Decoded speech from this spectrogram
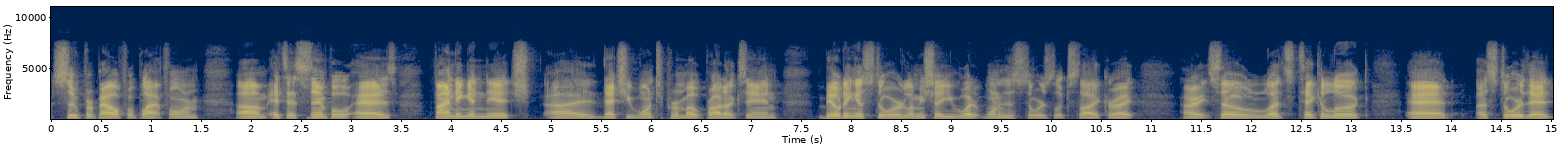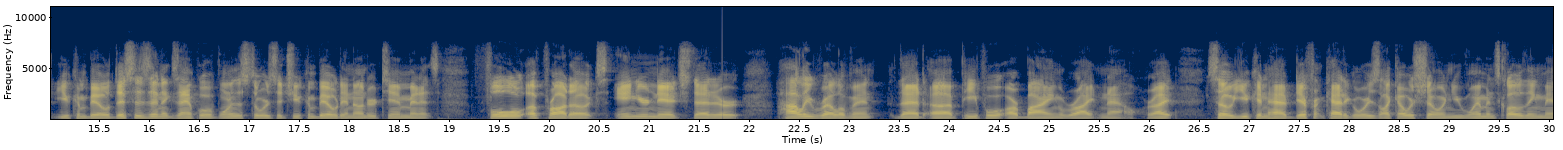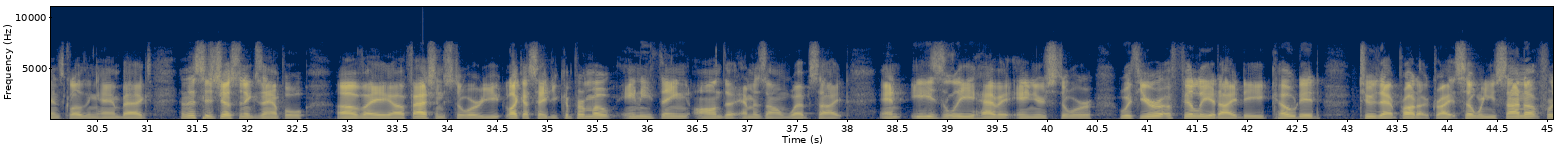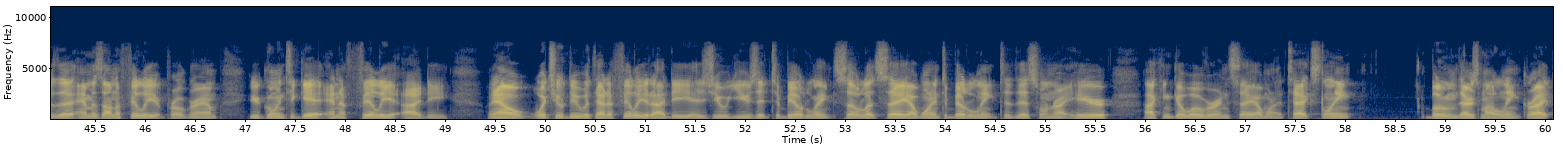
super powerful platform. Um, it's as simple as finding a niche uh, that you want to promote products in, building a store. Let me show you what one of the stores looks like, right? All right, so let's take a look at a store that you can build. This is an example of one of the stores that you can build in under 10 minutes, full of products in your niche that are highly relevant that uh, people are buying right now, right? So you can have different categories, like I was showing you women's clothing, men's clothing, handbags. And this is just an example of a uh, fashion store. You, like I said, you can promote anything on the Amazon website and easily have it in your store with your affiliate ID coded to that product, right? So when you sign up for the Amazon affiliate program, you're going to get an affiliate ID. Now, what you'll do with that affiliate ID is you'll use it to build links. So let's say I wanted to build a link to this one right here. I can go over and say I want a text link. Boom, there's my link, right?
